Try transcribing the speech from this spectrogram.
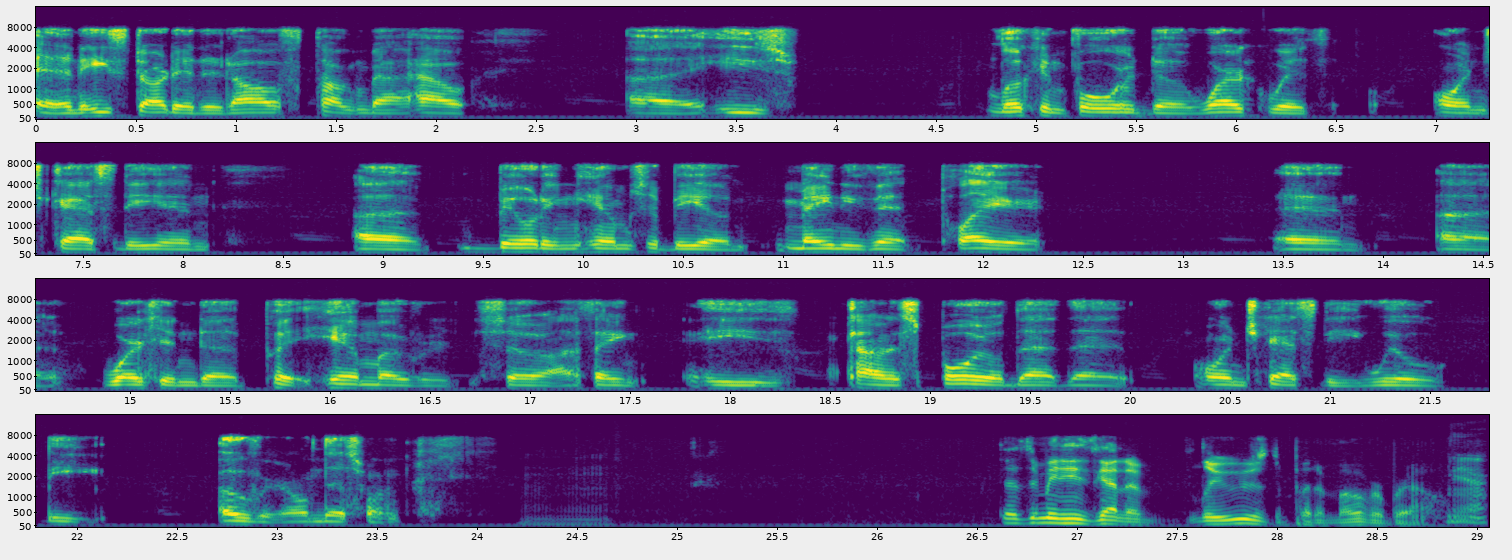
and he started it off talking about how uh, he's looking forward to work with Orange Cassidy and uh, building him to be a main event player and uh, working to put him over. So I think he's kind of spoiled that that Orange Cassidy will be over on this one. Doesn't mean he's got to lose to put him over, bro. Yeah.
